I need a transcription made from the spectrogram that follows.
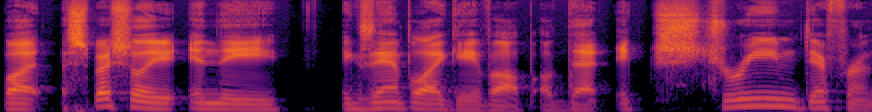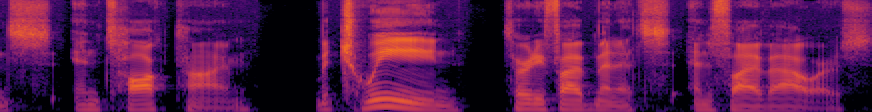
but especially in the example I gave up of that extreme difference in talk time between 35 minutes and 5 hours.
